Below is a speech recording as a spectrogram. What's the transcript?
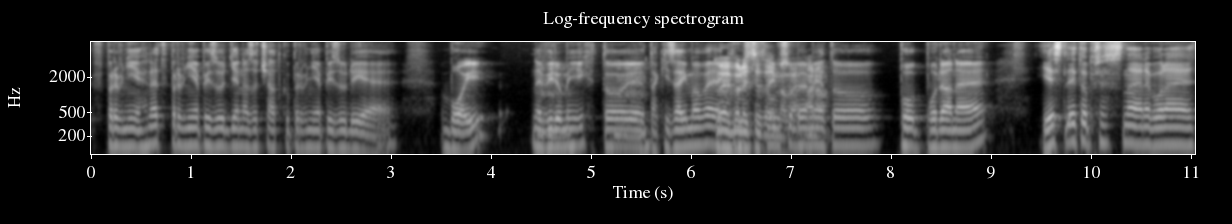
v první, hned v první epizodě, na začátku první epizody je boj nevědomých, to mm. je taky zajímavé, to je velice zajímavé, ano. je to po, podané. Jestli je to přesné nebo ne,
